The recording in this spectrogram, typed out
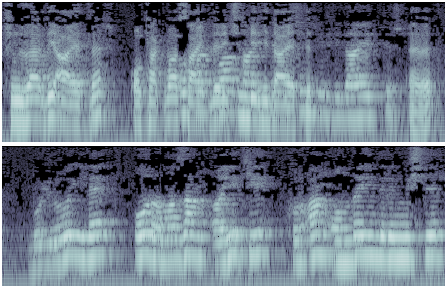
Şimdi verdiği ayetler o takva O sahipleri takva için bir hidayettir. için bir hidayettir. Evet. Buyruğu ile o Ramazan ayı ki Kur'an onda indirilmiştir.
